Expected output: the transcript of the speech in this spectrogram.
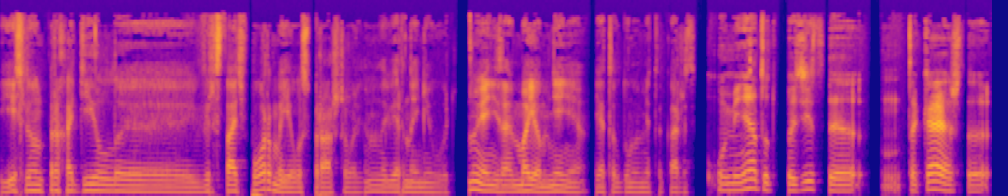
Если он проходил э, верстать формы, его спрашивали, ну, наверное, не очень. Ну, я не знаю, мое мнение, я так думаю, мне так кажется. У меня тут позиция такая, что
